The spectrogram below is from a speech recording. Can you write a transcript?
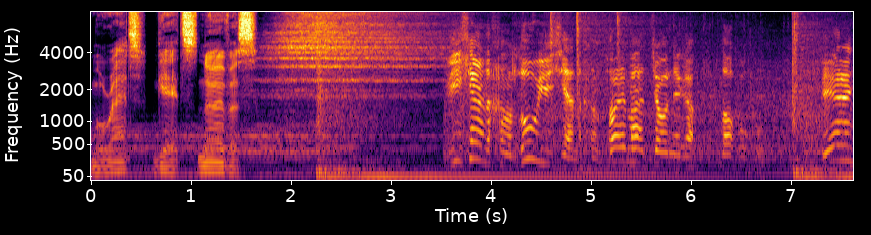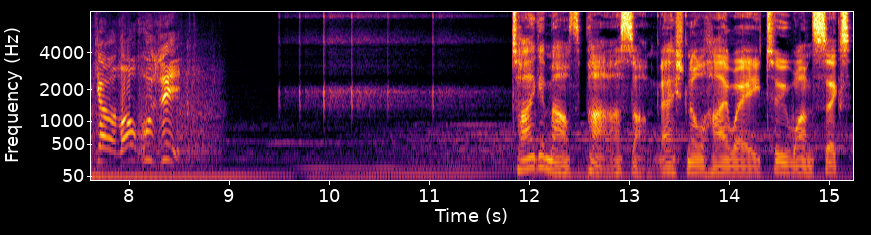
Murat gets nervous. Tiger Mouth Pass on National Highway 216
